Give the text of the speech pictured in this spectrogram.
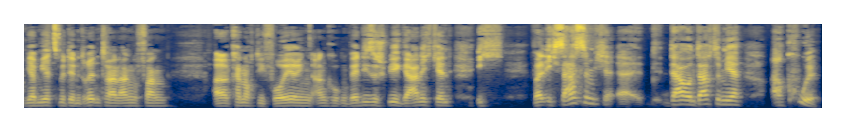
Wir haben jetzt mit dem dritten Teil angefangen, aber kann auch die vorherigen angucken. Wer dieses Spiel gar nicht kennt, ich weil ich saß nämlich äh, da und dachte mir, ah cool,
